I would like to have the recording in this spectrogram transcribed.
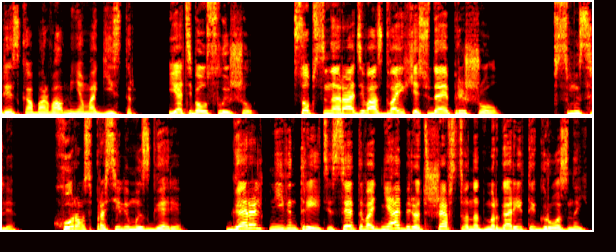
Резко оборвал меня магистр. «Я тебя услышал. Собственно, ради вас двоих я сюда и пришел». «В смысле?» Хором спросили мы с Гэри. «Гэральт Нивен Третий с этого дня берет шефство над Маргаритой Грозной».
